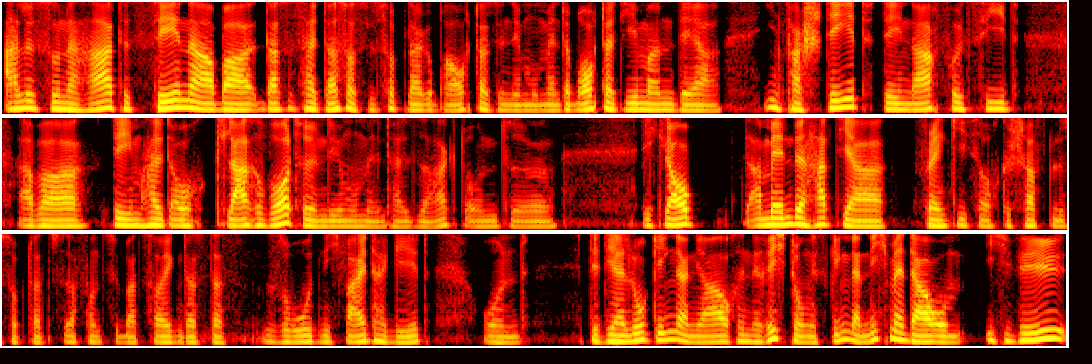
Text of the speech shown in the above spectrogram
alles so eine harte Szene, aber das ist halt das, was Lysop da gebraucht hat in dem Moment. Er braucht halt jemanden, der ihn versteht, der ihn nachvollzieht, aber dem halt auch klare Worte in dem Moment halt sagt. Und äh, ich glaube, am Ende hat ja Frankie es auch geschafft, Lysop davon zu überzeugen, dass das so nicht weitergeht. Und der Dialog ging dann ja auch in eine Richtung. Es ging dann nicht mehr darum, ich will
